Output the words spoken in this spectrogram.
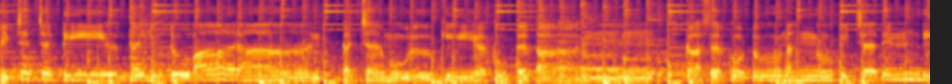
പിച്ചച്ചട്ടിയിൽ കൈയിട്ടു വാരാൻ കച്ചമുറുക്കിയ കൂട്ടർ താനും. കാസർകോട്ടു നങ്ങു പിച്ച തിണ്ടി.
